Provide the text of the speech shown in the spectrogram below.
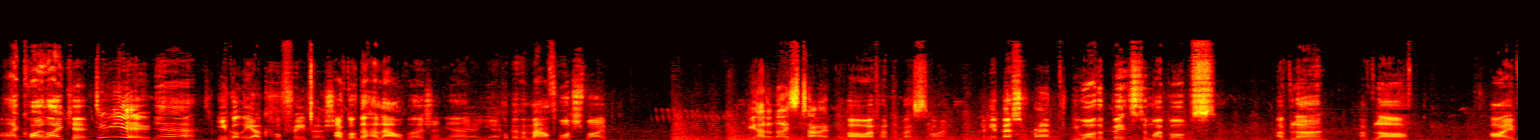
I quite like it. Do you? Yeah. You've got the alcohol-free version. I've got the halal version, yeah. Yeah, yeah. Got a bit of a mouthwash vibe. You had a nice time. Oh, I've had the best time. And your best friend. You are the bits to my bobs. I've learnt, I've laughed, I've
